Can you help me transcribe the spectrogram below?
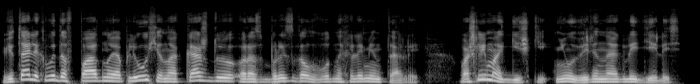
Виталик, выдав по одной оплеухе, на каждую разбрызгал водных элементалей. Вошли магички, неуверенно огляделись.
